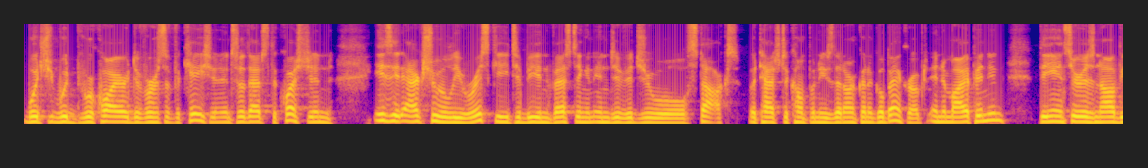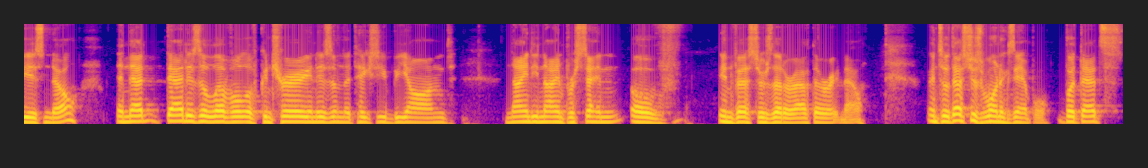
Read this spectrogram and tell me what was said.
which would require diversification. And so that's the question is it actually risky to be investing in individual stocks attached to companies that aren't going to go bankrupt? And in my opinion, the answer is an obvious no. And that that is a level of contrarianism that takes you beyond 99% of investors that are out there right now. And so that's just one example, but that's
